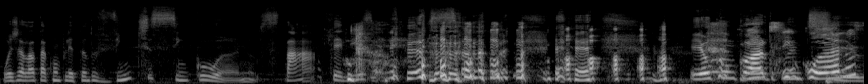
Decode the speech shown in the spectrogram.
Hoje ela está completando 25 anos, tá? Feliz aniversário. é. Eu concordo 25 contigo. anos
